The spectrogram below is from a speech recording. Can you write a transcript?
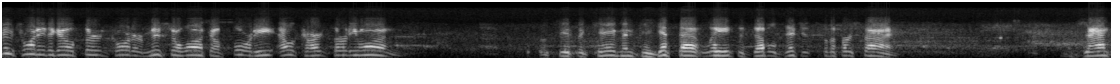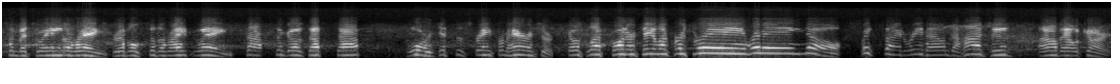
2.20 to go, third quarter. Mishawaka 40, Elkhart 31. Let's see if the Cavemen can get that lead to double digits for the first time. Johnson between the rings, dribbles to the right wing, stops and goes up top. Ward gets the screen from Herringer. Goes left corner, Taylor for three. Rimming, no. Weak side rebound to Hodges of Elkhart.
